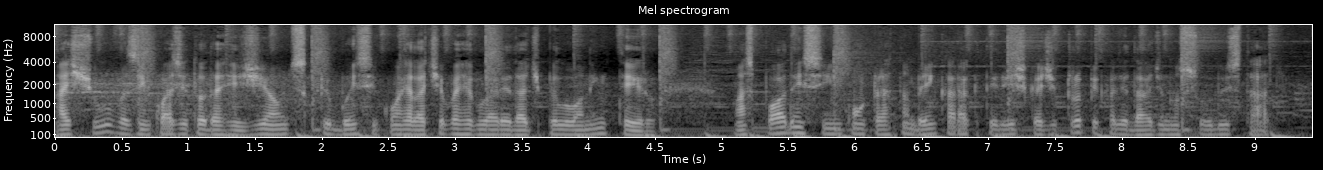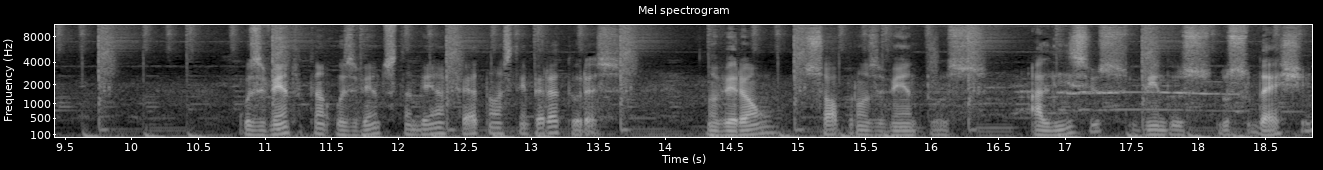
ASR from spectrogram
As chuvas em quase toda a região distribuem-se com relativa regularidade pelo ano inteiro, mas podem se encontrar também características de tropicalidade no sul do estado. Os, os ventos também afetam as temperaturas. No verão, sopram os ventos alísios vindos do sudeste,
